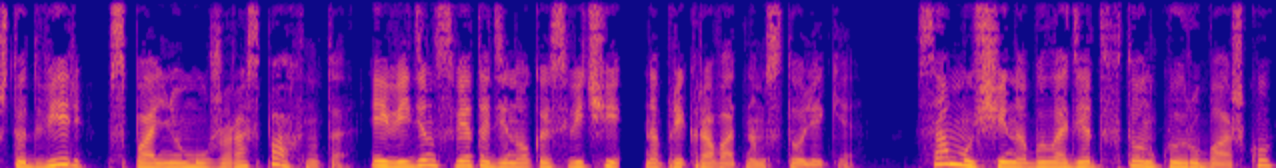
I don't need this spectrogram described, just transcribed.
что дверь в спальню мужа распахнута, и виден свет одинокой свечи на прикроватном столике. Сам мужчина был одет в тонкую рубашку,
